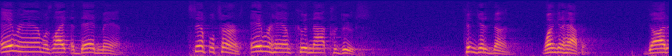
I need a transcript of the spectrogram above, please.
Abraham was like a dead man. Simple terms. Abraham could not produce. Couldn't get it done. Wasn't going to happen. God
